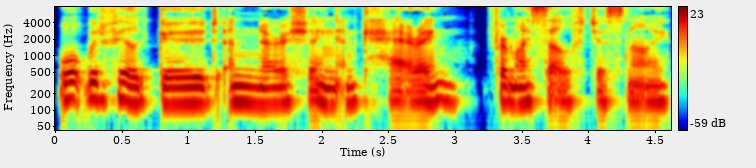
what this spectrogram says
What would feel good and nourishing and caring for myself just now?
